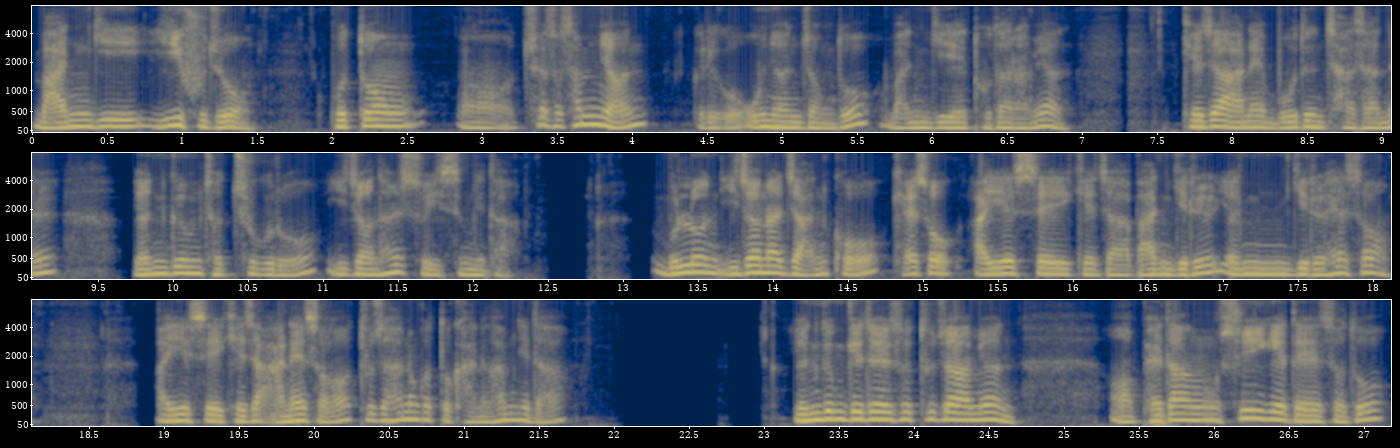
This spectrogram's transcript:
만기 이후죠. 보통 어, 최소 3년 그리고 5년 정도 만기에 도달하면 계좌 안에 모든 자산을 연금 저축으로 이전할 수 있습니다. 물론 이전하지 않고 계속 ISA 계좌 만기를 연기를 해서 ISA 계좌 안에서 투자하는 것도 가능합니다. 연금 계좌에서 투자하면 어, 배당 수익에 대해서도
